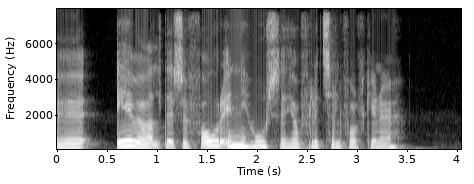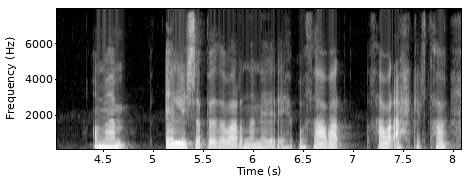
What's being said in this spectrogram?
uh, yfirvaldi sem fór inn í húsi hjá fritselfólkinu og meðan Elisabeth var hann að niðri. Og það var, það var ekkert. Það,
